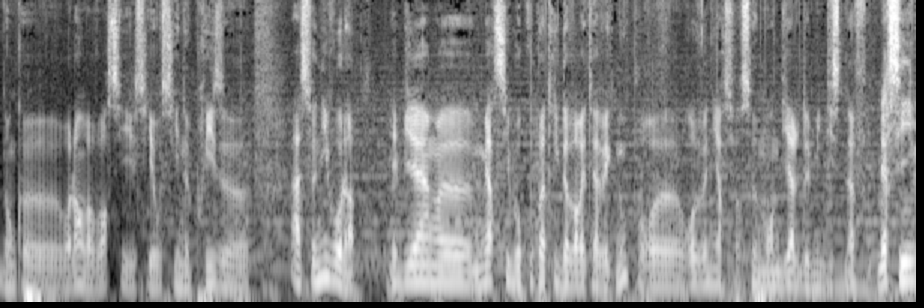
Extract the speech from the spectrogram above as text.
Donc euh, voilà, on va voir s'il y a aussi une prise à ce niveau-là. Eh bien, merci beaucoup Patrick d'avoir été avec nous pour revenir sur ce mondial 2019. Merci.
